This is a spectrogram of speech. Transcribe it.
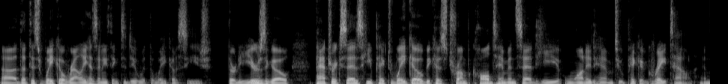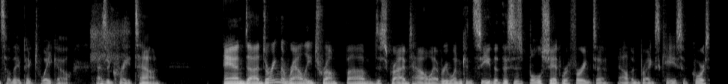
uh, that this Waco rally has anything to do with the Waco siege. 30 years ago, Patrick says he picked Waco because Trump called him and said he wanted him to pick a great town. And so they picked Waco as a great town. And uh, during the rally, Trump uh, described how everyone can see that this is bullshit, referring to Alvin Bragg's case, of course.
